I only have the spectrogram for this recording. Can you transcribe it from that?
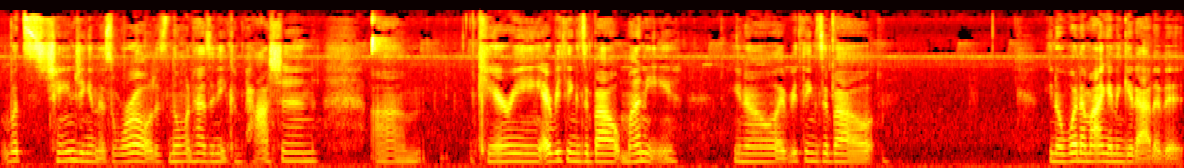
what's changing in this world is no one has any compassion, um, caring. Everything's about money. You know, everything's about you know what am I going to get out of it.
